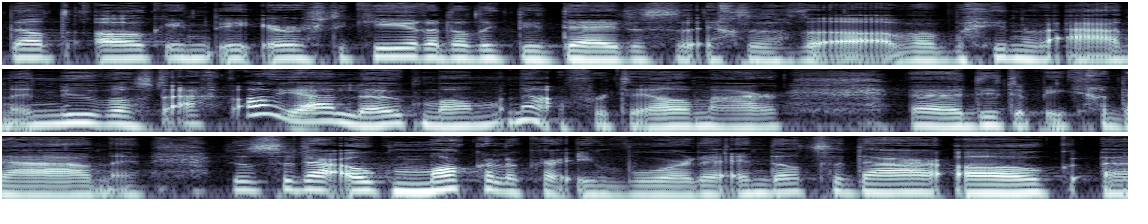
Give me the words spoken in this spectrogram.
dat ook in de eerste keren dat ik dit deed, dat ze echt dachten: oh, waar beginnen we aan. En nu was het eigenlijk, oh ja, leuk mam, nou vertel maar, uh, dit heb ik gedaan. En dat ze daar ook makkelijker in worden. En dat ze daar ook, uh,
